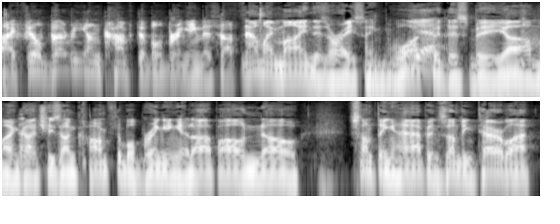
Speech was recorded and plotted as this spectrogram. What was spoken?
I feel very uncomfortable bringing this up. Now my mind is racing. What Yeah. could this be? Oh my God, she's uncomfortable bringing it up. Oh no, something happened. Something terrible happened.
